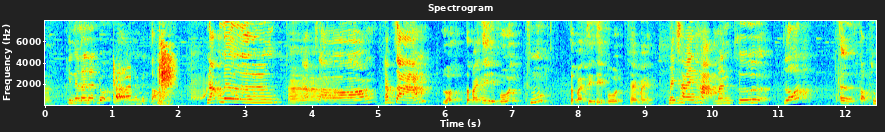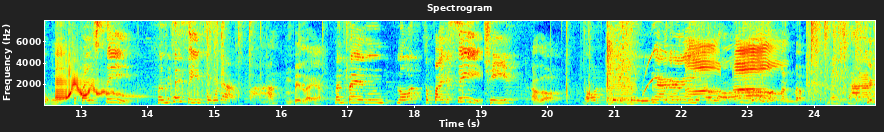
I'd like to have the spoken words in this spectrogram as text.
ๆ กินอะไรนะโดดอ่านับไม่ตอบนับหนึ่งอ่านันับสอง นับสามรสสไปซี่ฟู้ดหึสไปซี่ซีฟู้ดใช่ไหมไม่ใช่ค่ะ มันคือรส เออ ตอบถูกเลยสไปซี่ มันไม่ใช่ซีฟู้ดอะป๋ามันเป็นอะไรอะมันเป็นรสสไปซี่ชีสเอาเหรอ รสติดหมูไง เอาเหรอ รสมันแบบไม่ใช่เค็ม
